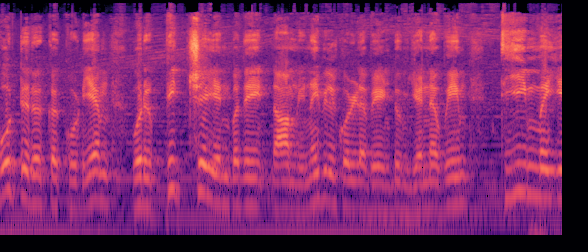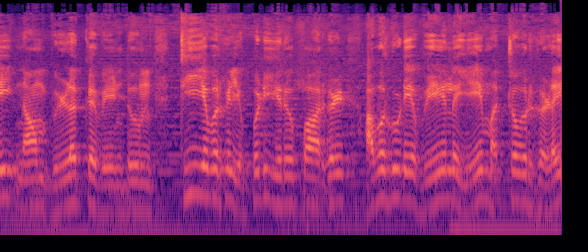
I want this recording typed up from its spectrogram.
போட்டிருக்கக்கூடிய ஒரு பிச்சை என்பதை நாம் நினைவில் கொள்ள வேண்டும். எனவே தீமையை நாம் விளக்க வேண்டும். தீயவர்கள் எப்படி இருப்பார்கள்? அவர்களுடைய வேலையே மற்றவர்களை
